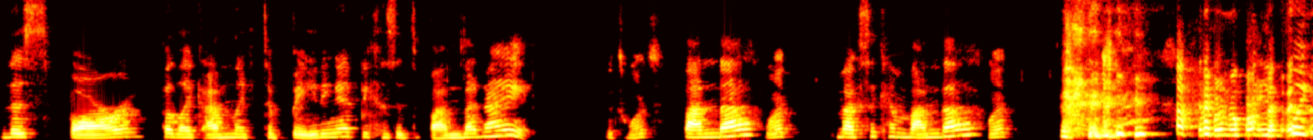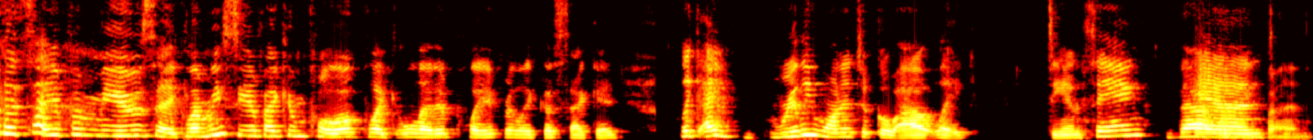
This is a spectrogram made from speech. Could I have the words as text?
this bar. But like, I'm like debating it because it's banda night. It's what? Banda, What? Mexican banda. What? I don't know what that like is. a type of music. Let me see if I can pull up, like, let it play for like a second. Like, I really wanted to go out, like, dancing. that would and be fun.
